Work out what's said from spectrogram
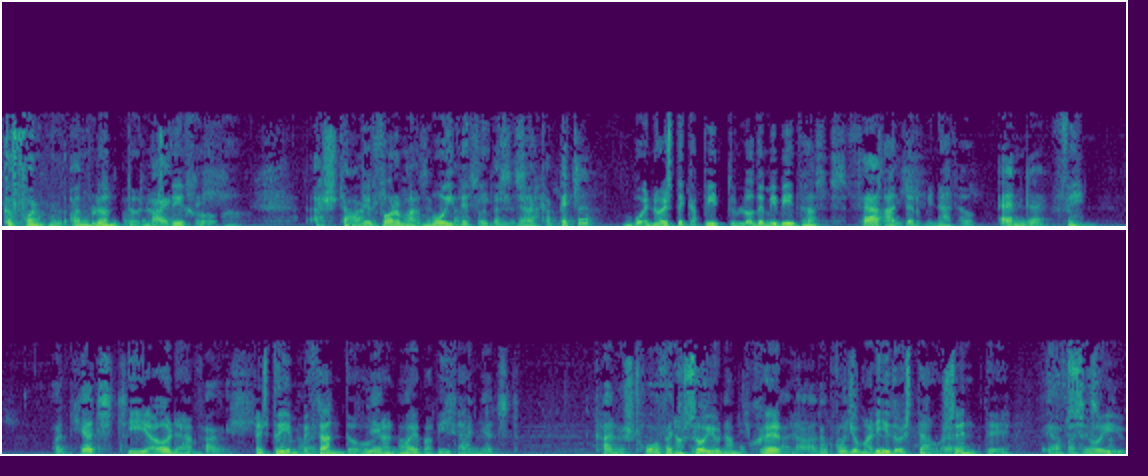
Pronto nos dijo, de forma muy decidida, bueno, este capítulo de mi vida ha terminado. Fin. Y ahora estoy empezando una nueva vida. No soy una mujer cuyo marido está ausente. Soy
